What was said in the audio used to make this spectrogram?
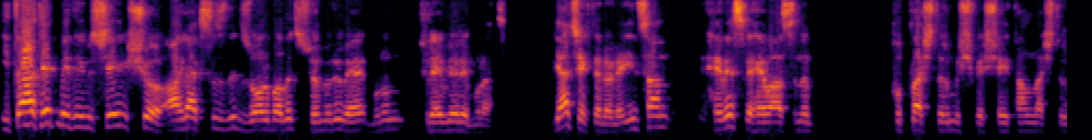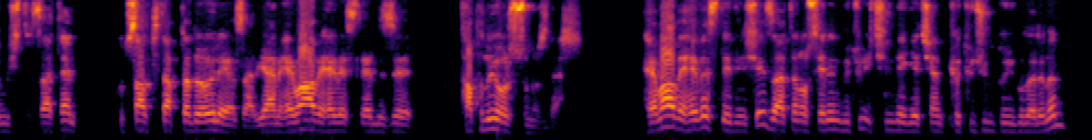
itaat etmediğimiz şey şu. Ahlaksızlık, zorbalık, sömürü ve bunun türevleri Murat. Gerçekten öyle. İnsan heves ve hevasını putlaştırmış ve şeytanlaştırmıştır. Zaten kutsal kitapta da öyle yazar. Yani heva ve heveslerinizi tapınıyorsunuz der. Heva ve heves dediğin şey zaten o senin bütün içinde geçen kötücül duygularının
